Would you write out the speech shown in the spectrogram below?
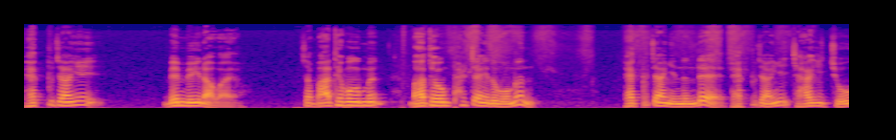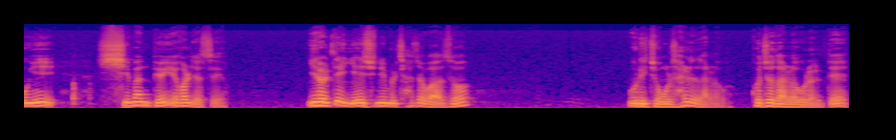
백부장이 몇 명이 나와요. 자, 마태복음 마태복음 8장에도 보면 백부장이 있는데 백부장이 자기 종이 심한 병에 걸렸어요. 이럴 때 예수님을 찾아와서 우리 종을 살려달라고 고쳐달라고 그럴 때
